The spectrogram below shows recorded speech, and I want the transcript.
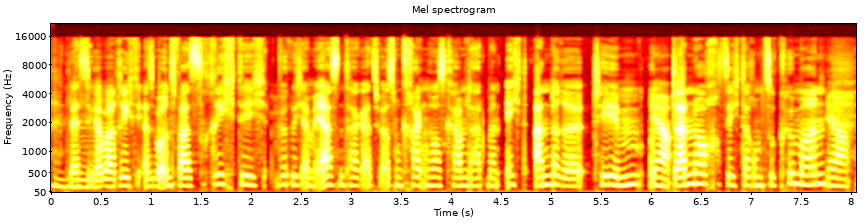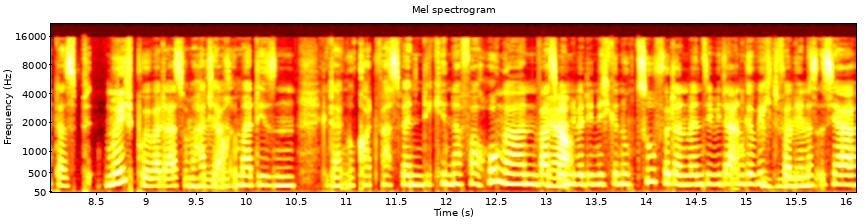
mhm. lässig. Aber richtig, also bei uns war es richtig, wirklich am ersten Tag, als wir aus dem Krankenhaus kamen, da hat man echt andere Themen. Und ja. dann noch sich darum zu kümmern, ja. dass Milchpulver da ist. Und man mhm. hat ja mhm. auch immer diesen Gedanken, oh Gott, was, wenn die Kinder verhungern? Was, ja. wenn wir die nicht genug zufüttern, wenn sie wieder an Gewicht mhm. verlieren? Das ist ja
